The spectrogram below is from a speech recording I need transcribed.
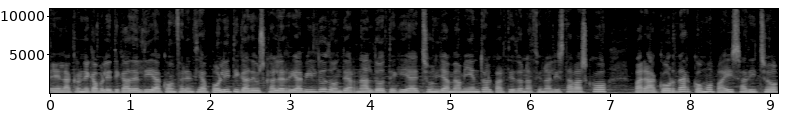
En la crónica política del día, conferencia política de Euskal Herria Bildu, donde Arnaldo Tegui ha hecho un llamamiento al Partido Nacionalista Vasco para acordar como país, ha dicho,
